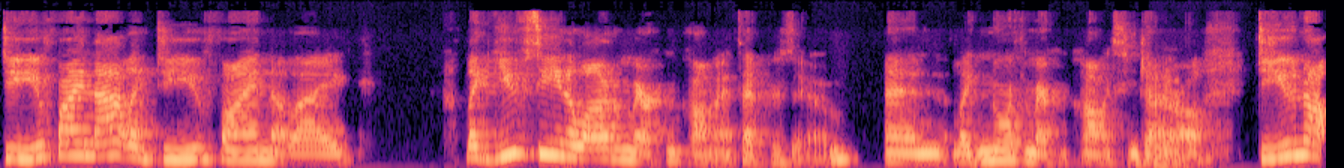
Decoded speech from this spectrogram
do you find that? Like, do you find that like like you've seen a lot of American comics, I presume, and like North American comics in general. Yeah. Do you not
